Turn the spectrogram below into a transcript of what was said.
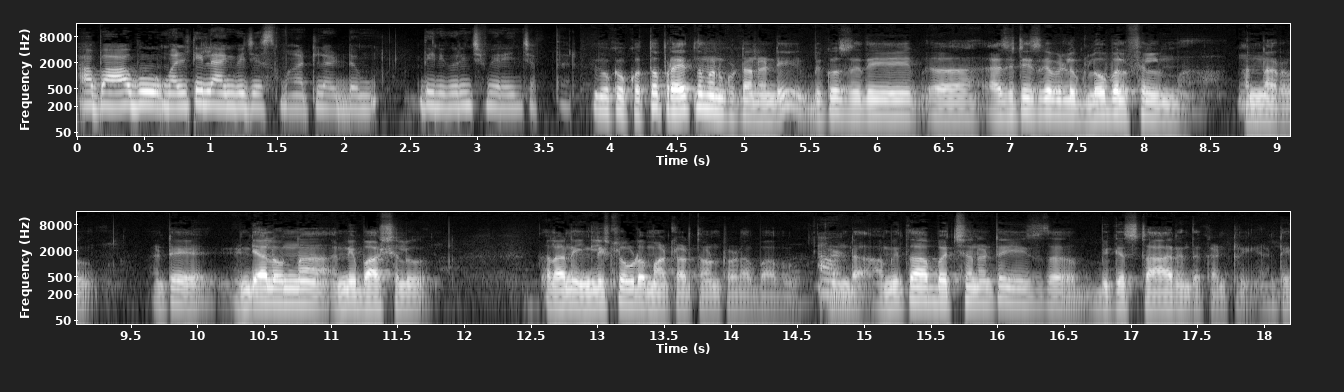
ఆ బాబు మల్టీ లాంగ్వేజెస్ మాట్లాడడం దీని గురించి మీరేం చెప్తారు? ఇది ఒక కొత్త ప్రయత్నం అనుకుంటానండి. బికాజ్ ఇది యాజ్ ఇట్ ఈస్గా వీళ్ళు గ్లోబల్ ఫిల్మ్ అన్నారు. అంటే ఇండియాలో ఉన్న అన్ని భాషలు అలానే ఇంగ్లీష్లో కూడా మాట్లాడుతూ ఉంటాడు ఆ బాబు. అండ్ అమితాబ్ బచ్చన్ అంటే is the biggest star in the country అంటే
